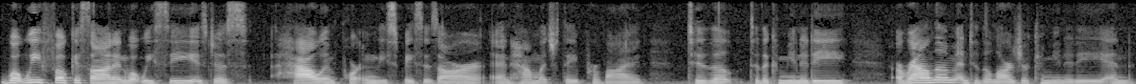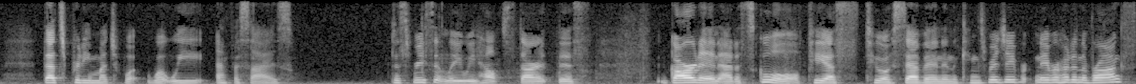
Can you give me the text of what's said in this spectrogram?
What we focus on and what we see is just how important these spaces are and how much they provide to the to the community around them and to the larger community and that's pretty much what, what we emphasize. Just recently we helped start this garden at a school, PS 207 in the Kingsbridge neighborhood in the Bronx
